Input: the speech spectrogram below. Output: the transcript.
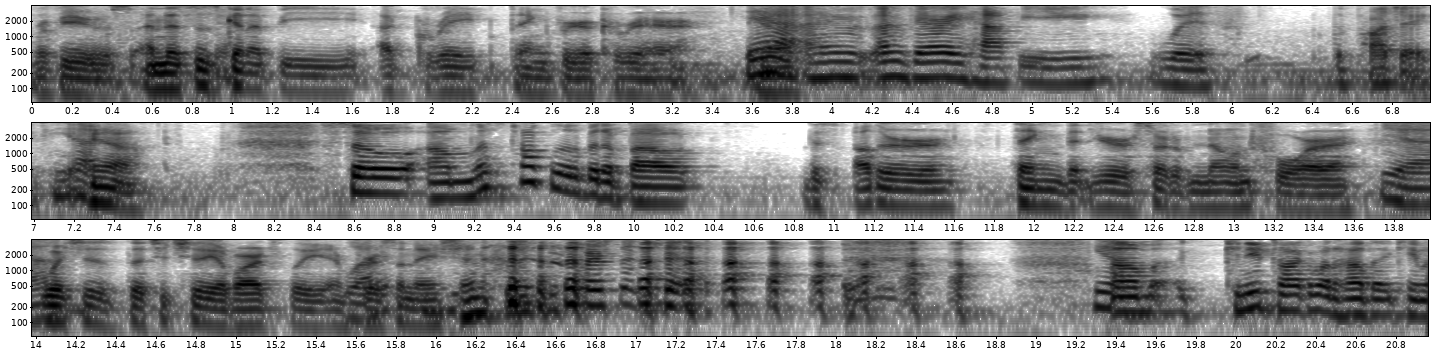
reviews, and this is going to be a great thing for your career. yeah, I'm I'm very happy with the project. Yeah. Yeah. So um, let's talk a little bit about this other thing that you're sort of known for, Yeah. which is the Cecilia Bartoli impersonation. Who is this person? Yeah. Um, can you talk about how that came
